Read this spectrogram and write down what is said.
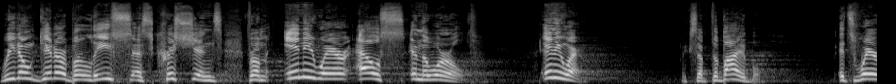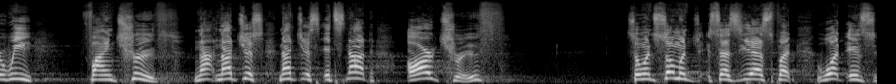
We don't get our beliefs as Christians from anywhere else in the world. Anywhere except the Bible. It's where we find truth. Not, not just, not just, it's not our truth. So when someone says yes, but what is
